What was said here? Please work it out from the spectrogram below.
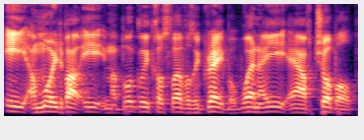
eat. I'm worried about eating. My blood glucose levels are great, but when I eat, I have trouble.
